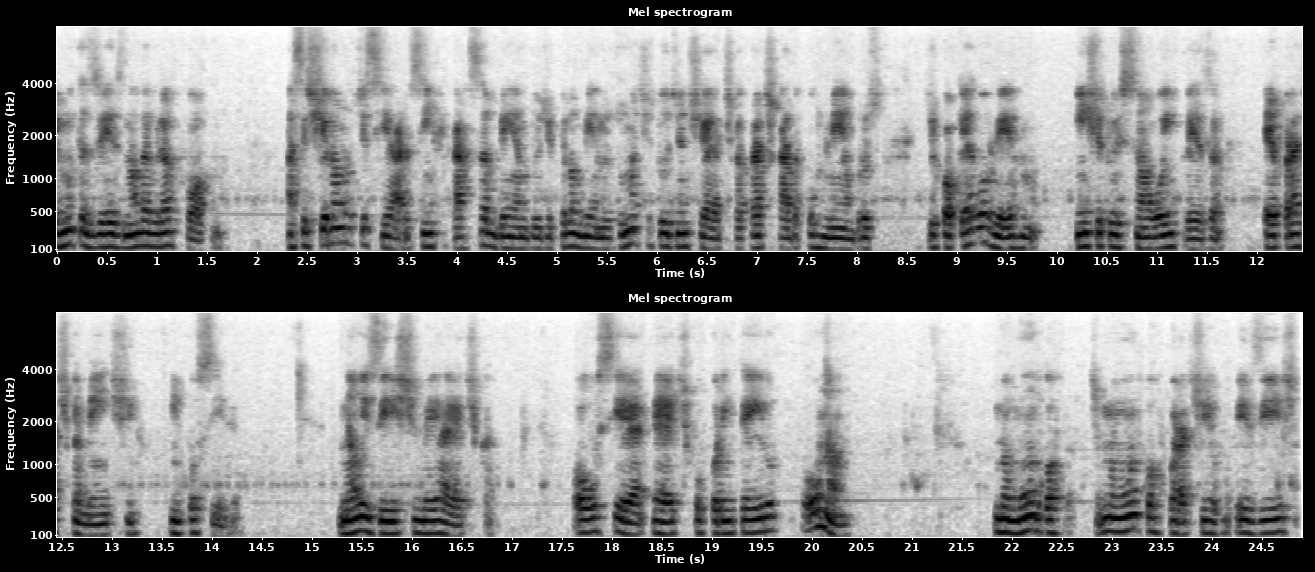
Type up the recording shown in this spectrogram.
e muitas vezes não da melhor forma. Assistir ao noticiário sem ficar sabendo de pelo menos uma atitude antiética praticada por membros de qualquer governo, instituição ou empresa é praticamente impossível. Não existe meia ética ou se é ético por inteiro ou não. No mundo, no mundo corporativo, existe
